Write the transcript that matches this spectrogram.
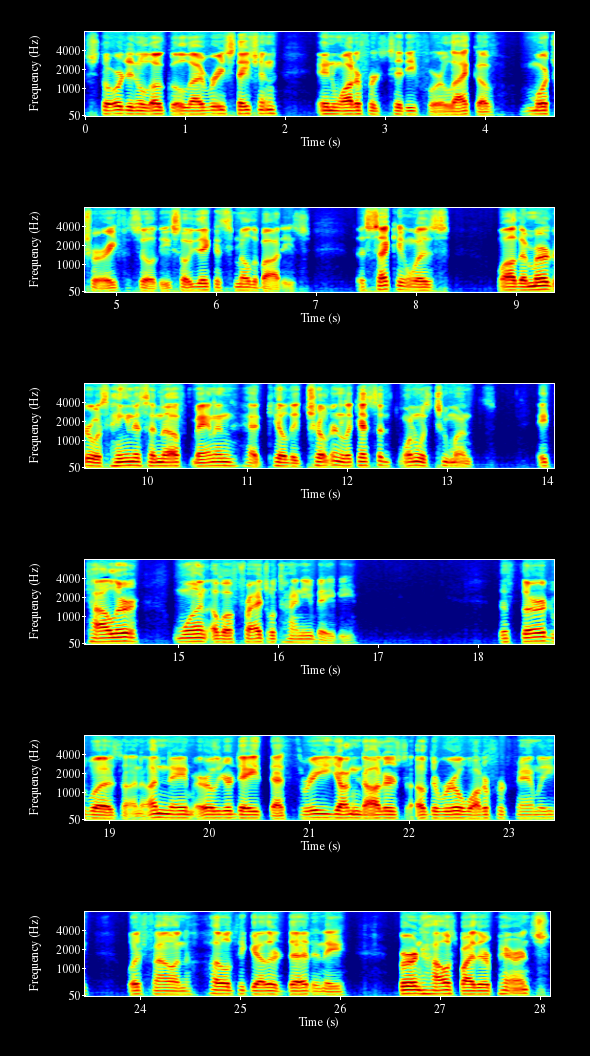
stored in a local library station in Waterford City for lack of mortuary facilities, so they could smell the bodies. The second was while the murder was heinous enough, Bannon had killed eight children. Like I said, one was two months, a toddler, one of a fragile tiny baby. The third was an unnamed earlier date that three young daughters of the rural Waterford family was found huddled together dead in a burned house by their parents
